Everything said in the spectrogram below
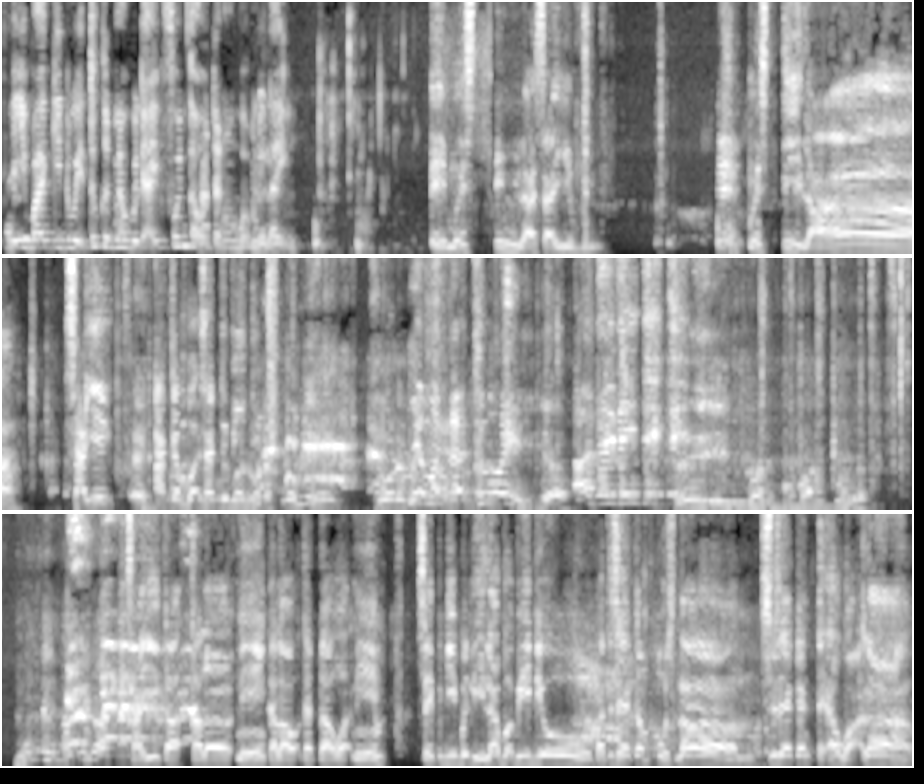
saya bagi duit tu kena beli iPhone tau. Jangan buat benda lain. Eh, mestilah saya beli. Mestilah. Saya akan buat satu video. Dia mana tu, eh? Ya. Ada ini ini. Eh, tu lah. Saya ka- kalau ni, kalau kata awak ni, Saya pergi belilah buat video. Lepas tu saya akan post lah. So, saya akan tag awak lah.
